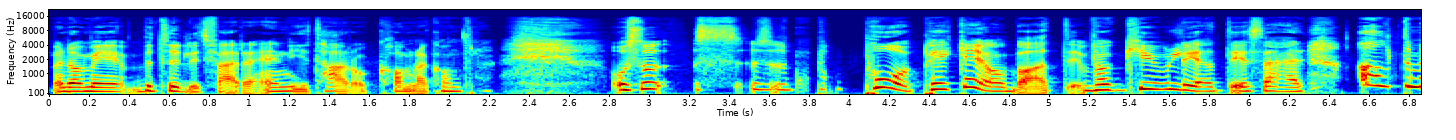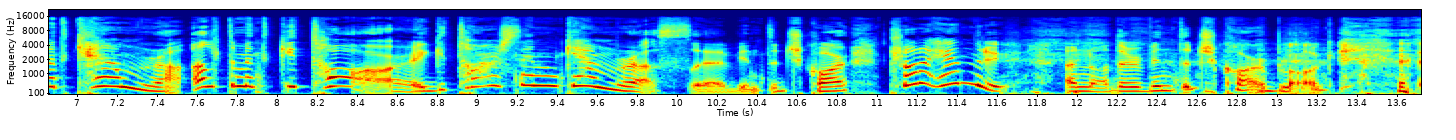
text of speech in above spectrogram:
men de är betydligt färre än gitarr och kamerakontona. Och så, s- s- påpekar jag bara att vad kul det är att det är så här Ultimate Camera, Ultimate Guitar, Guitars and Cameras, eh, Vintage Car, Clara Henry, Another Vintage Car blog.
